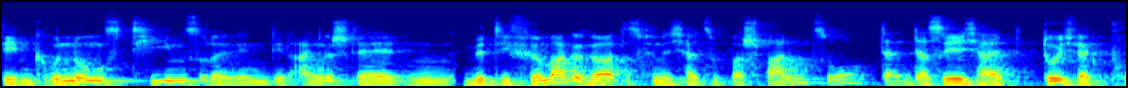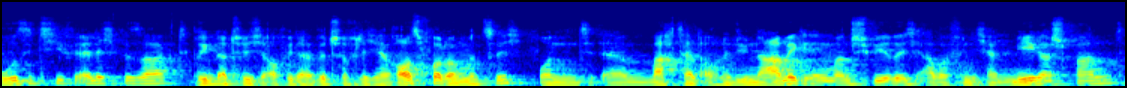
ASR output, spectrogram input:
den Gründungsteams oder den, den Angestellten mit die Firma gehört. Das finde ich halt super spannend so. Das, das sehe ich halt durchweg positiv, ehrlich gesagt. Bringt natürlich auch wieder wirtschaftliche Herausforderungen mit sich und ähm, macht halt auch eine Dynamik irgendwann schwierig, aber finde ich halt mega spannend.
